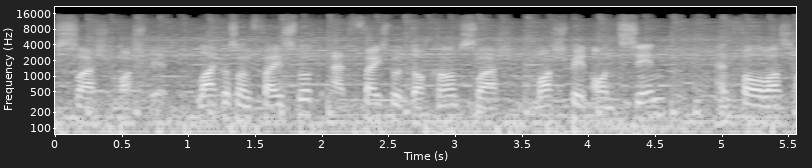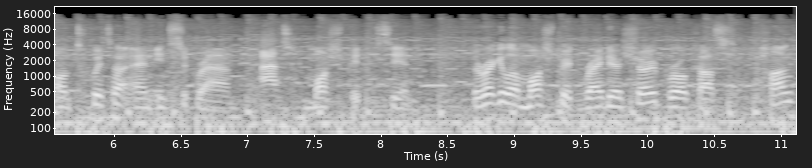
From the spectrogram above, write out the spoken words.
slash moshpit. Like us on Facebook at facebook.com slash moshpitonsin and follow us on Twitter and Instagram at moshpitsin. The regular Moshpit radio show broadcasts punk,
